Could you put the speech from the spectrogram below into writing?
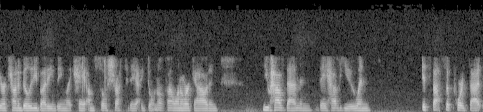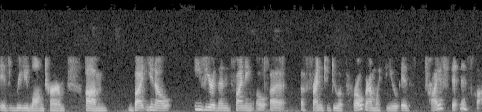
your accountability buddy and being like, hey, I'm so stressed today. I don't know if I want to work out. And you have them and they have you. And it's that support that is really long term. Um, but, you know, easier than finding oh, a, a friend to do a program with you is try a fitness class.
